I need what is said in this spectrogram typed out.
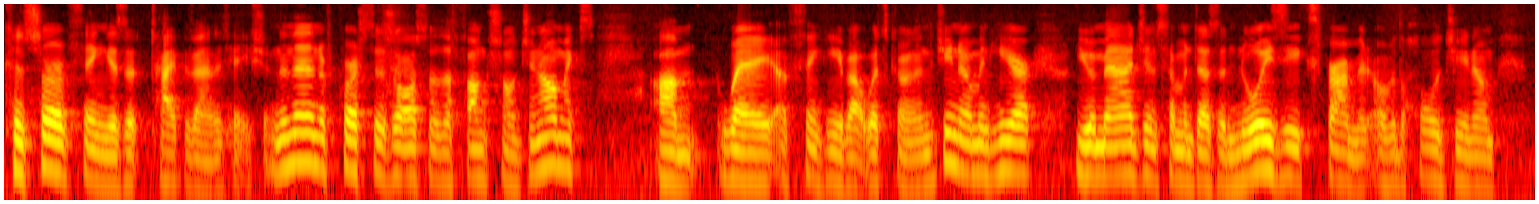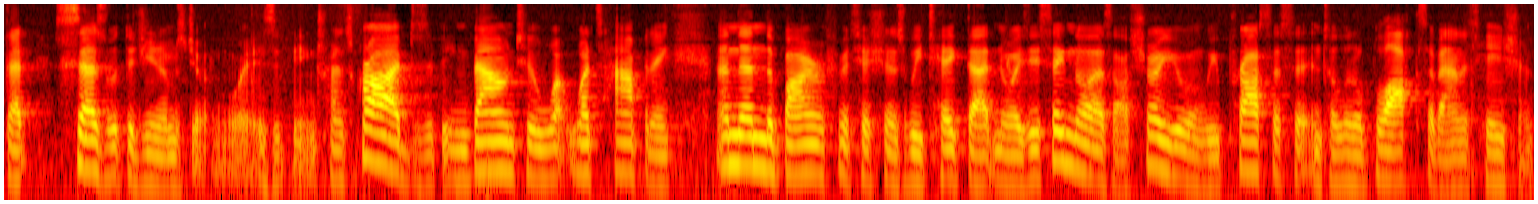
conserved thing is a type of annotation. And then, of course, there's also the functional genomics um, way of thinking about what's going on in the genome. And here you imagine someone does a noisy experiment over the whole genome that says what the genome is doing. Is it being transcribed? Is it being bound to? What, what's happening? And then the bioinformaticians, we take that noisy signal, as I'll show you, and we process it into little blocks of annotation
